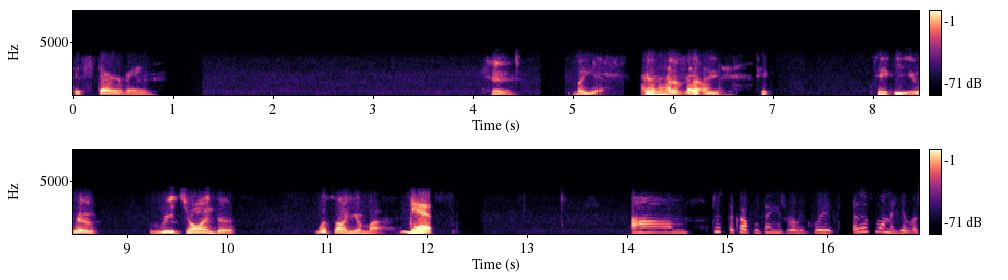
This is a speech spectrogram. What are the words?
Disturbing. Hmm. But yeah. I don't know how to Good feel stuff, about Tiki, you have rejoined us. What's on your mind? Yes. Um, just a couple things really quick. I just want to give a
